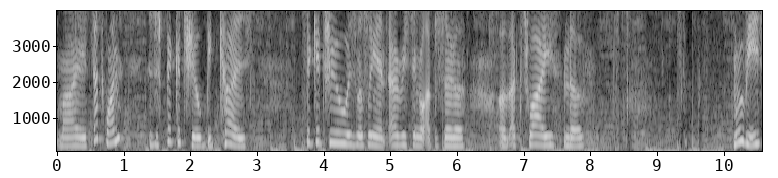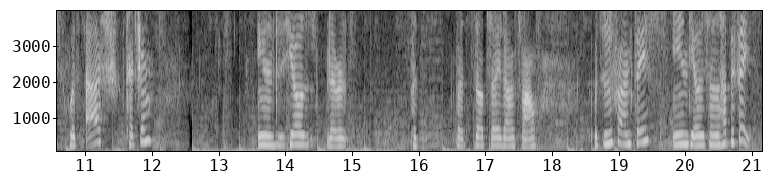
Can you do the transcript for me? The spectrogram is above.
My fifth one is this Pikachu because Pikachu is mostly in every single episode of, of XY in the movies with Ash Ketchum. And he always never put, puts the upside down smile, which is a frown face, and he always has a happy face.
